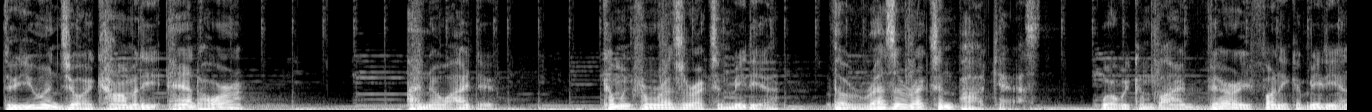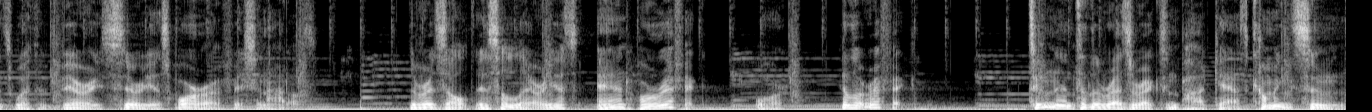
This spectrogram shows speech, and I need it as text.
Do you enjoy comedy and horror? I know I do. Coming from Resurrection Media, the Resurrection Podcast, where we combine very funny comedians with very serious horror aficionados. The result is hilarious and horrific, or hilarific. Tune into the Resurrection Podcast coming soon,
